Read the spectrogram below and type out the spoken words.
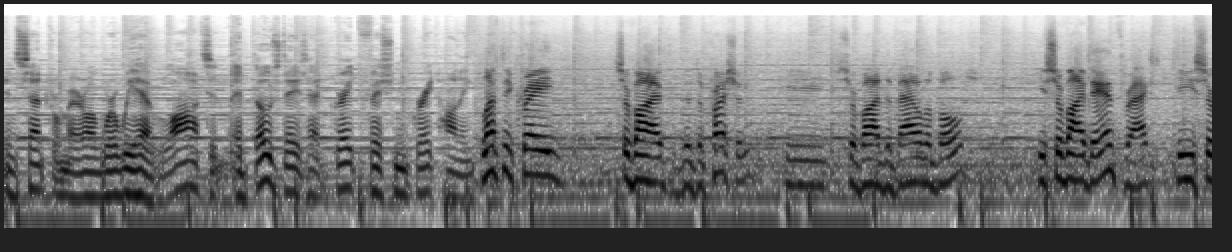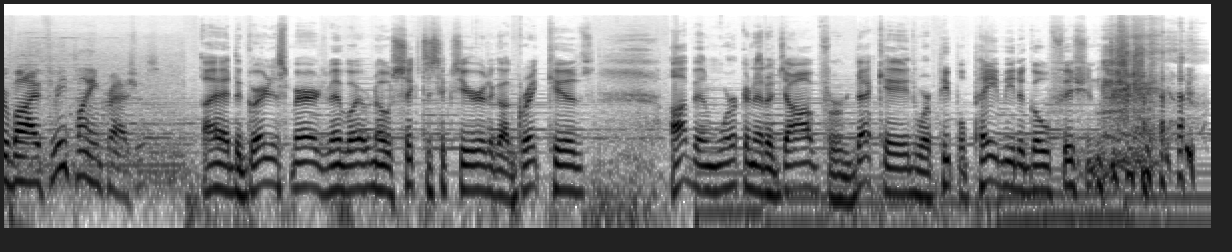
in Central Maryland where we have lots, and at those days had great fishing, great hunting. Lefty Kreh survived the Depression. He survived the Battle of the Bulge. He survived anthrax. He survived three plane crashes. I had the greatest marriage anybody ever knows, 66 years. I got great kids. I've been working at a job for decades where people pay me to go fishing.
